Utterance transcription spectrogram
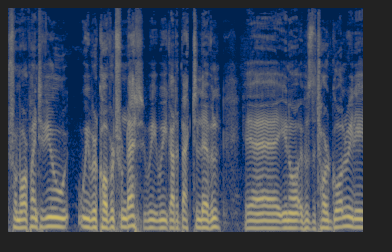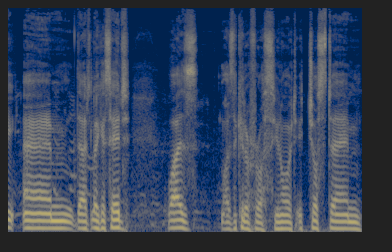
from our point of view, we recovered from that. We we got it back to level. Uh, you know, it was the third goal really um, that, like I said, was was the killer for us. You know, it, it just um,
